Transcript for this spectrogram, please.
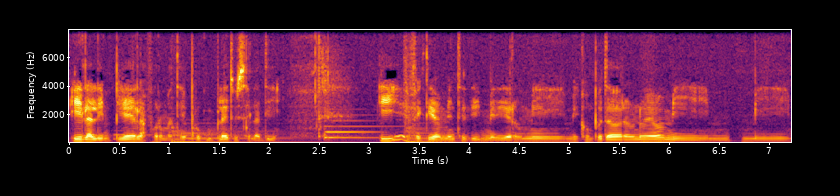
y la limpié, la formateé por completo y se la di. Y efectivamente me dieron mi, mi computadora nueva, mi, mi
